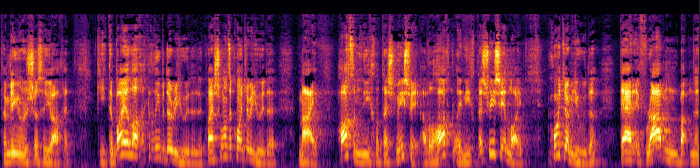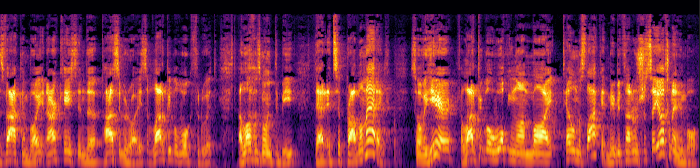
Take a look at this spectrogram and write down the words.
from being a Rishus Yachid. The question was according to Yehuda. My hasam nichel tashmishte. Aval hachle nichel tashmishte loy. According to Yehuda, that if Rabban is vacuum boy, in our case in the passive rois, a lot of people walk through it, Allah is going to be that it's a problematic. So over here, if a lot of people are walking on my Tel Maslaket, maybe it's not Rosh Hashanah anymore,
